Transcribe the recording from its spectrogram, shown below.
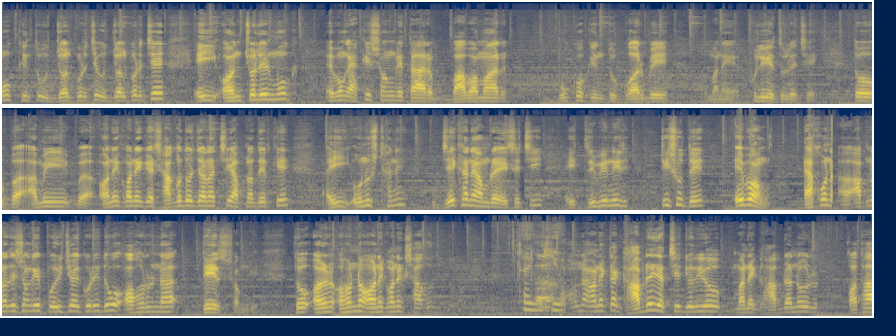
মুখ কিন্তু উজ্জ্বল করেছে উজ্জ্বল করেছে এই অঞ্চলের মুখ এবং একই সঙ্গে তার বাবা মার বুকও কিন্তু গর্বে মানে ফুলিয়ে তুলেছে। তো আমি অনেক অনেক স্বাগত জানাচ্ছি আপনাদেরকে এই অনুষ্ঠানে যেখানে আমরা এসেছি এই ত্রিবেণীর টিস্যুতে এবং এখন আপনাদের সঙ্গে পরিচয় করে দেবো অহরণা দের সঙ্গে। তো অহর- অহরণা অনেক অনেক স্বাগত অহরণা অনেকটা ঘাবড়ে যাচ্ছে যদিও মানে ঘাবড়ানোর কথা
